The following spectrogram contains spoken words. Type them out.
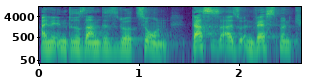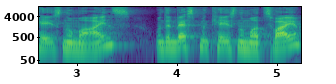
eine interessante Situation. Das ist also Investment Case Nummer eins und Investment Case Nummer zwei.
